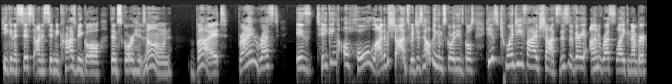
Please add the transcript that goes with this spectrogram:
he can assist on a sidney crosby goal than score his own but bryan rust is taking a whole lot of shots, which is helping him score these goals. He has 25 shots. This is a very unrust like number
